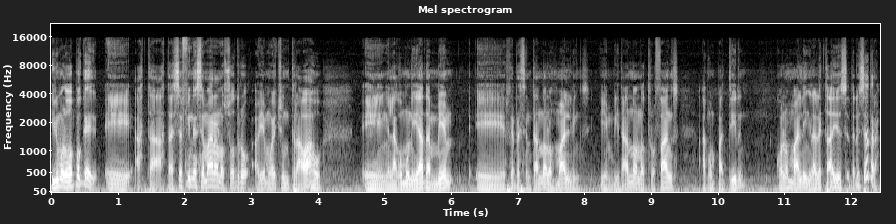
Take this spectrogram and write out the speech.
Y número dos, porque eh, hasta, hasta ese fin de semana nosotros habíamos hecho un trabajo en la comunidad también eh, representando a los Marlins y invitando a nuestros fans a compartir con los Marlins, ir al estadio, etcétera, etcétera.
